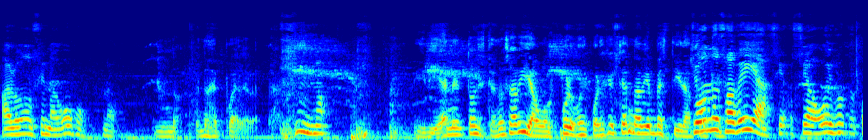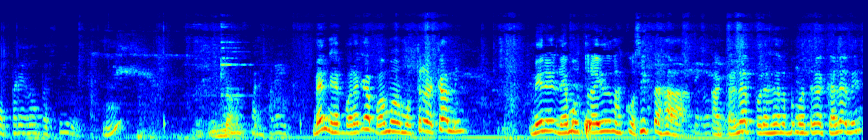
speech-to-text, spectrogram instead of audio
al lodo sinagogo, no. No, no se puede, ¿verdad? No, Y bien, entonces, usted no sabía, vos, por, por eso que usted anda bien vestida. yo porque- no sabía, si, si a hoy fue que compré dos vestidos. ¿Mm? No. Véngase por acá, pues vamos a mostrar acá, mire. Mire, le hemos traído unas cositas a, a Caleb, por eso le podemos traer a Caleb, mire.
